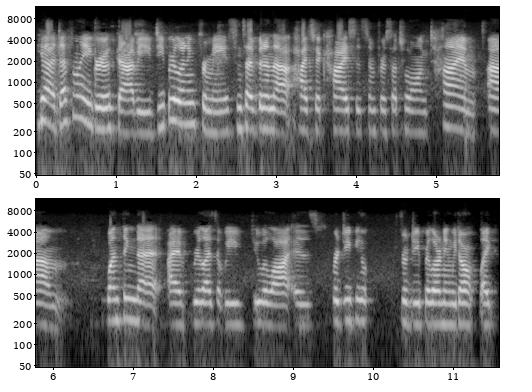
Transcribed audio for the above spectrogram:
Yeah, definitely agree with Gabby. Deeper learning for me, since I've been in that high tech high system for such a long time, um, one thing that I've realized that we do a lot is for deeper for deeper learning, we don't like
